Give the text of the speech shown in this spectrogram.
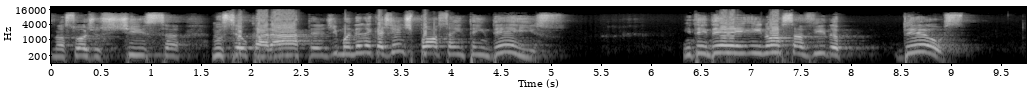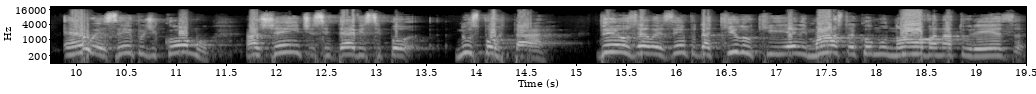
na sua justiça, no seu caráter, de maneira que a gente possa entender isso. Entender em nossa vida, Deus é o exemplo de como a gente se deve se nos portar. Deus é o exemplo daquilo que ele mostra como nova natureza,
